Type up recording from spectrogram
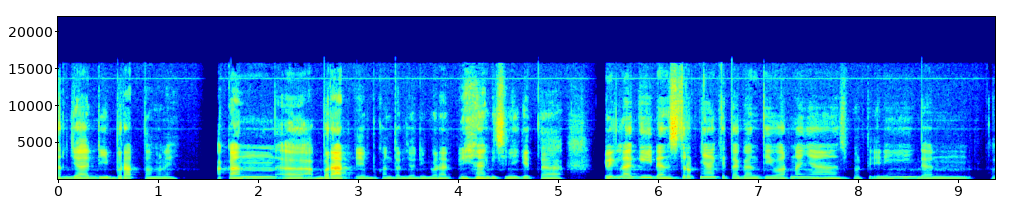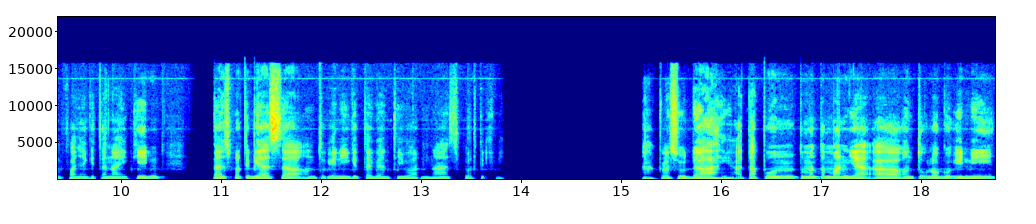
terjadi berat teman ya. Akan uh, berat. Ya bukan terjadi berat. Ya di sini kita klik lagi dan struknya kita ganti warnanya seperti ini dan alfanya kita naikin. Dan seperti biasa untuk ini kita ganti warna seperti ini Nah, kalau sudah ya ataupun teman-teman ya uh, untuk logo ini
